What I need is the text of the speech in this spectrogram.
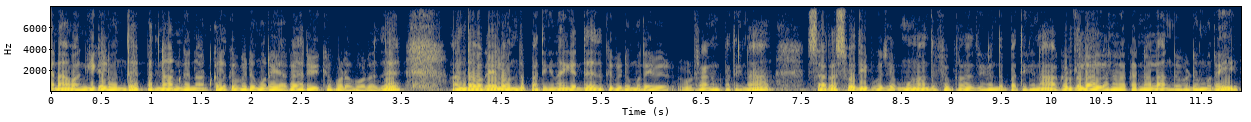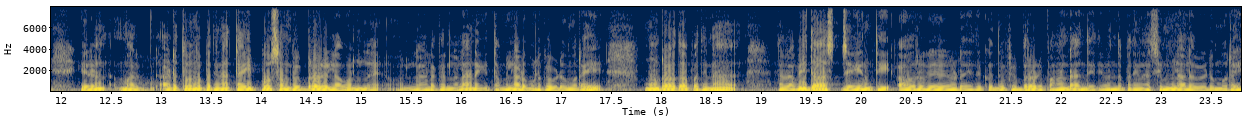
ஏன்னா வங்கி பள்ளிகள் வந்து பதினான்கு நாட்களுக்கு விடுமுறையாக அறிவிக்கப்பட போகிறது அந்த வகையில் வந்து பார்த்திங்கன்னா எது எதுக்கு விடுமுறை வி- விடுறாங்கன்னு பார்த்தீங்கன்னா சரஸ்வதி பூஜை மூணாவது பிப்ரவரி வந்து பார்த்திங்கன்னா அகர்தலாவில் நடக்கிறதுனால அங்கே விடுமுறை. இரண்டு ம- அடுத்து வந்து பார்த்திங்கன்னா தைப்பூசம் பிப்ரவரி லெவனில் நடக்கிறதுனால இன்றைக்கி தமிழ்நாடு முழுக்க விடுமுறை. மூன்றாவதாக பார்த்திங்கன்னா ரவிதாஸ் ஜெயந்தி அவர்களோட இதுக்கு வந்து பிப்ரவரி பன்னெண்டாம் தேதி வந்து பார்த்திங்கன்னா சிம்லாவில் விடுமுறை.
